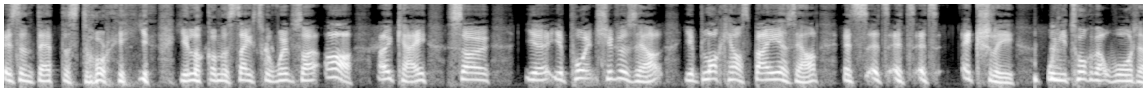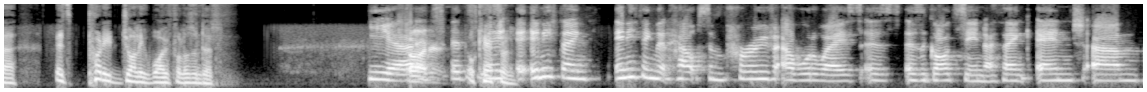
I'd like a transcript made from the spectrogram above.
isn't that the story? you, you look on the Safe Swim website, oh, okay, so your, your Point Chev's out, your Blockhouse Bay is out. It's, it's, it's, it's actually, when you talk about water, it's pretty jolly woeful, isn't it? Yeah, Oh, it's, it's Oh, Kathryn. any, anything anything that helps improve our waterways is is a godsend, I think. And um,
